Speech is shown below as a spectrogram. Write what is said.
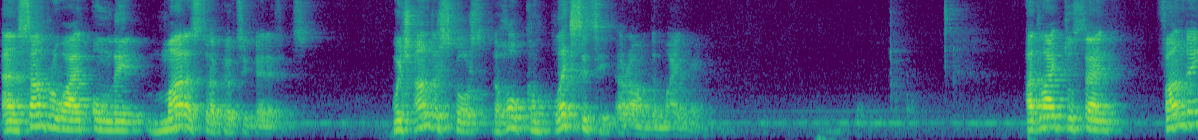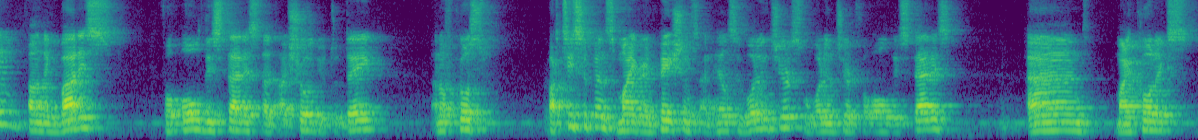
And some provide only modest therapeutic benefits, which underscores the whole complexity around the migraine. I'd like to thank funding, funding bodies, for all these studies that I showed you today, and of course, participants, migraine patients, and healthy volunteers who volunteered for all these studies, and my colleagues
